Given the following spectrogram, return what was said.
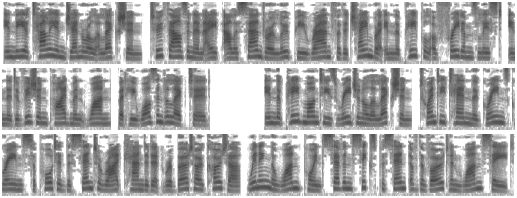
In the Italian general election, 2008 Alessandro Lupi ran for the chamber in the People of Freedom's list, in the division Piedmont won, but he wasn't elected. In the Piedmontese regional election, 2010 the Greens Greens supported the centre-right candidate Roberto Cota, winning the 1.76% of the vote and one seat.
